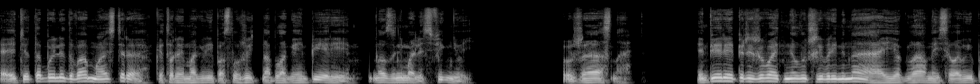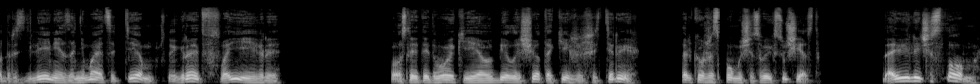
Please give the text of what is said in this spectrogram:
Эти это были два мастера, которые могли послужить на благо Империи, но занимались фигнёй. Ужасно. Империя переживает не лучшие времена, а ее главные силовые подразделения занимаются тем, что играют в свои игры. После этой двойки я убил еще таких же шестерых, только уже с помощью своих существ. Давили числом,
